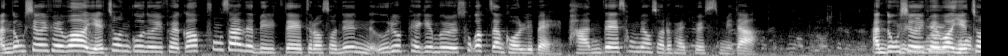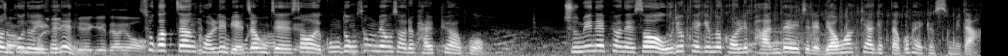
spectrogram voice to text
안동시의회와 예천군의회가 풍산읍 일대에 들어서는 의료 폐기물 소각장 건립에 반대 성명서를 발표했습니다. 안동시의회와 예천군의회는 소각장 건립 예정지에서 공동 성명서를 발표하고 주민의 편에서 의료 폐기물 건립 반대 의지를 명확히 하겠다고 밝혔습니다.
